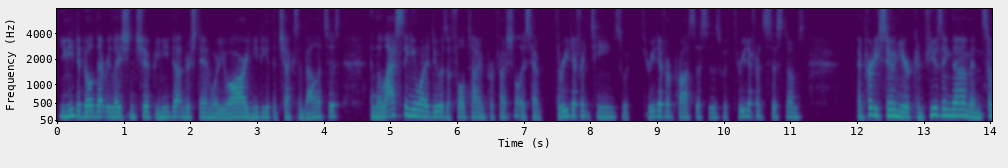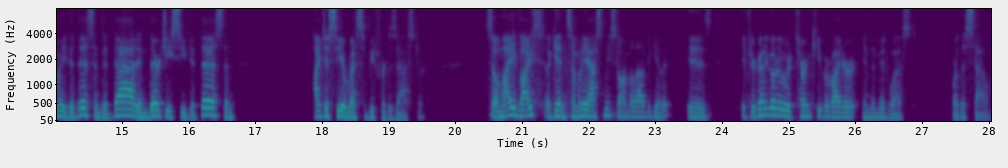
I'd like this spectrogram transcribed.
you need to build that relationship you need to understand where you are you need to get the checks and balances. And the last thing you want to do as a full-time professional is have three different teams with three different processes with three different systems. And pretty soon you're confusing them and somebody did this and did that and their gc did this and i just see a recipe for disaster. So my advice again somebody asked me so i'm allowed to give it is if you're going to go to a turnkey provider in the Midwest or the South,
